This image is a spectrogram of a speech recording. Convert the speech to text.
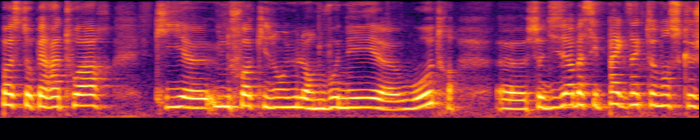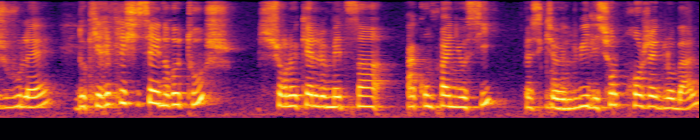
post-opératoire qui, euh, une fois qu'ils ont eu leur nouveau-né euh, ou autre, euh, se disaient ah bah c'est pas exactement ce que je voulais. Donc ils réfléchissaient à une retouche sur lequel le médecin accompagne aussi, parce que lui il est sur le projet global.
